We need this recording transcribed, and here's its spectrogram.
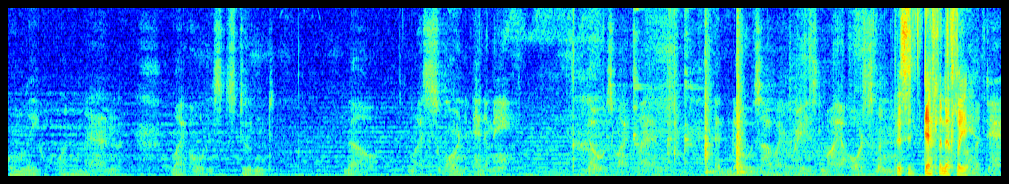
Only one man, my oldest student, now my sworn enemy, knows my plan and knows how I raised my horsemen This is definitely from the dead.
